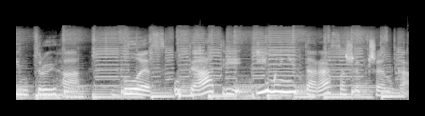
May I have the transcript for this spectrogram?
інтрига. Блес у театрі імені Тараса Шевченка.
